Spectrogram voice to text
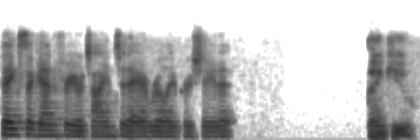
Thanks again for your time today. I really appreciate it. Thank you.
